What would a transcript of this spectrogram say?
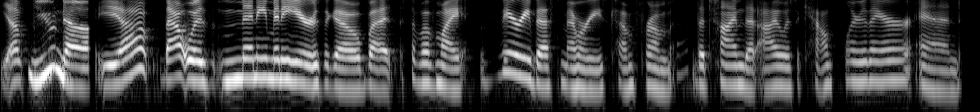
Yep. You know. Yep. That was many, many years ago, but some of my very best memories come from the time that I was a counselor there and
